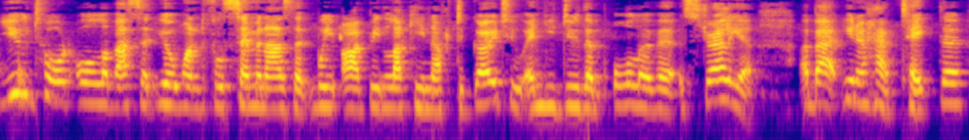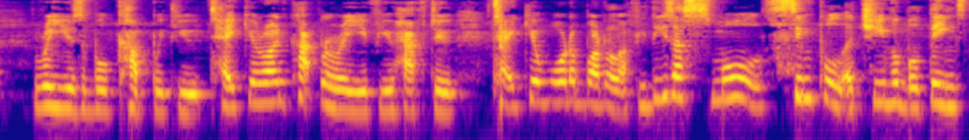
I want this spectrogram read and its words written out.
you taught all of us at your wonderful seminars that we I've been lucky enough to go to, and you do them all over Australia about you know how to take the reusable cup with you, take your own cutlery if you have to, take your water bottle off you. These are small, simple, achievable things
